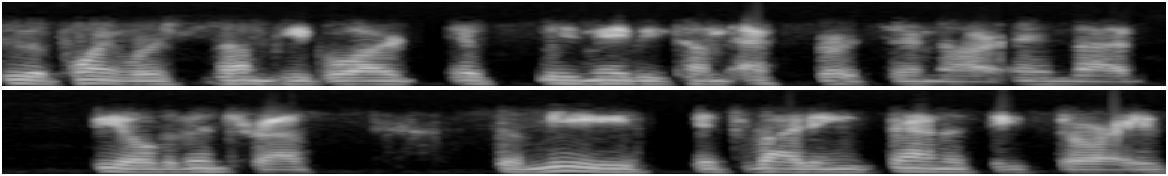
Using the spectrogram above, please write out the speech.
to the point where some people are we may become experts in our in that field of interest. For me, it's writing fantasy stories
